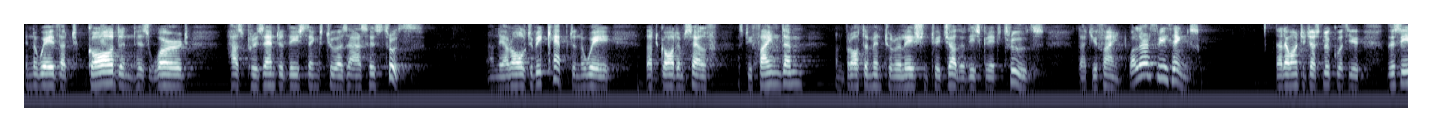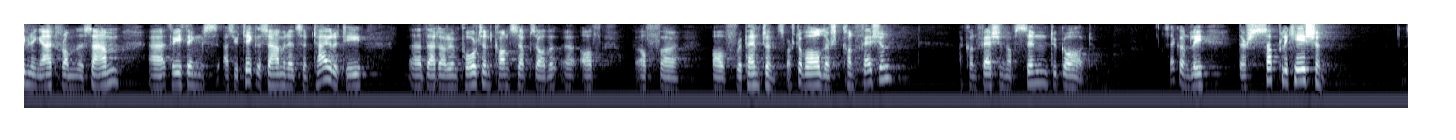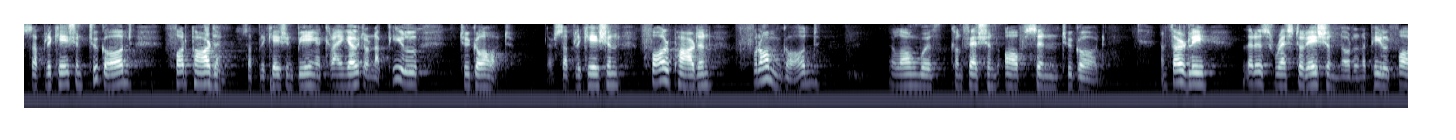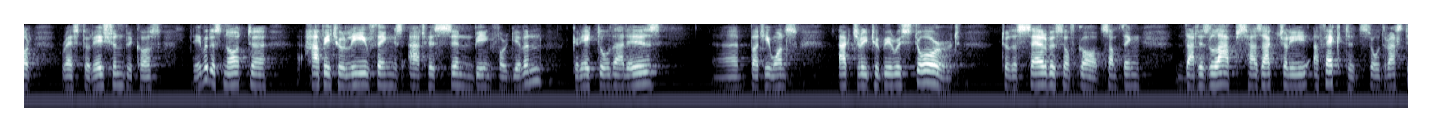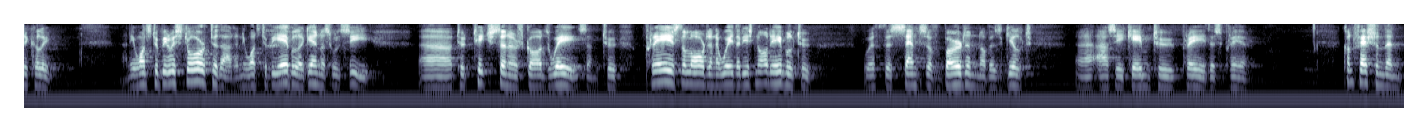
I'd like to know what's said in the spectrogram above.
in the way that God in His Word has presented these things to us as His truth. And they are all to be kept in the way that God Himself has defined them and brought them into relation to each other, these great truths that you find. Well, there are three things that I want to just look with you this evening at from the psalm. Uh, three things, as you take the psalm in its entirety, uh, that are important concepts of, uh, of, of, uh, of repentance. First of all, there's confession, a confession of sin to God. Secondly, there's supplication, supplication to God for pardon. Supplication being a crying out or an appeal to God. There's supplication for pardon from God, along with confession of sin to God. And thirdly, there is restoration or an appeal for restoration because David is not uh, happy to leave things at his sin being forgiven, great though that is, uh, but he wants actually to be restored to the service of God, something that his lapse has actually affected so drastically. And he wants to be restored to that, and he wants to be able, again, as we'll see, uh, to teach sinners God's ways and to praise the Lord in a way that he's not able to with the sense of burden of his guilt uh, as he came to pray this prayer. Confession then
